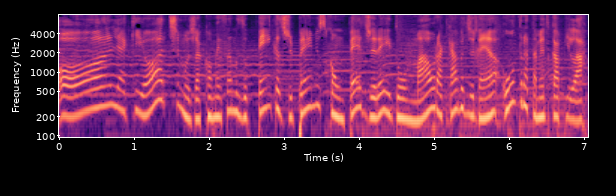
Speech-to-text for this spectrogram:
Olha que ótimo! Já começamos o Pencas de Prêmios com o pé direito. O Mauro acaba de ganhar um tratamento capilar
